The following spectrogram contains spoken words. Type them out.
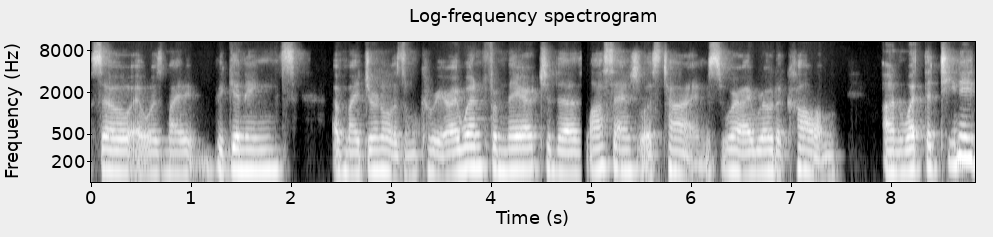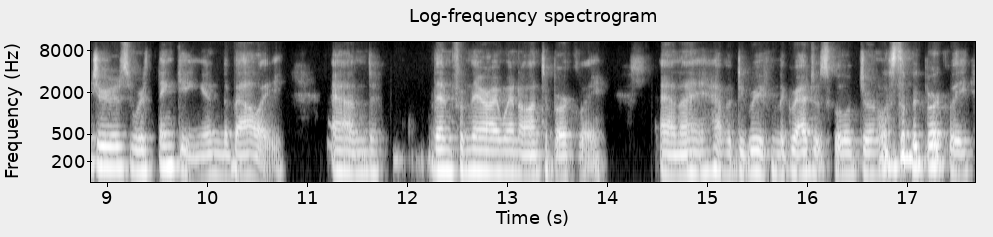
So it was my beginnings of my journalism career. I went from there to the Los Angeles Times, where I wrote a column on what the teenagers were thinking in the valley. And then from there, I went on to Berkeley. And I have a degree from the Graduate School of Journalism at Berkeley,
